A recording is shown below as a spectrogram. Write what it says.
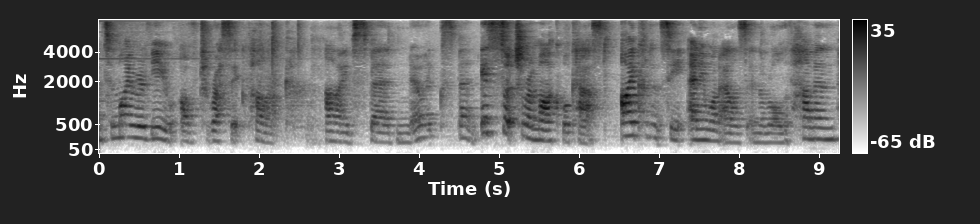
welcome to my review of Jurassic Park. I've spared no expense. It's such a remarkable cast. I couldn't see anyone else in the role of Hammond,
